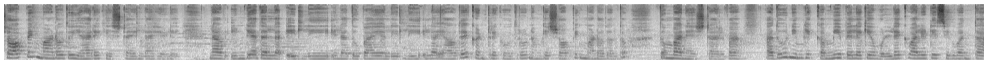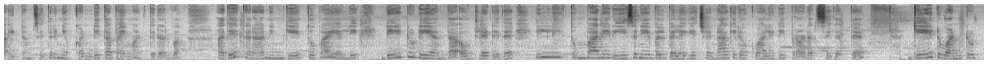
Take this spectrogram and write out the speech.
ಶಾಪಿಂಗ್ ಮಾಡೋದು ಯಾರಿಗೆ ಇಷ್ಟ ಇಲ್ಲ ಹೇಳಿ. ನಾವು ಇಂಡಿಯಾದಲ್ಲ ಇರಲಿ, ಇಲ್ಲ ದುಬೈಯಲ್ಲಿರಲಿ ಇಲ್ಲ ಯಾವುದೇ ಕಂಟ್ರಿಗೆ ಹೋದರೂ ನಮಗೆ ಶಾಪಿಂಗ್ ಮಾಡೋದಂತೂ ತುಂಬಾ ಇಷ್ಟ ಅಲ್ವಾ? ಅದು ನಿಮಗೆ ಕಮ್ಮಿ ಬೆಲೆಗೆ ಒಳ್ಳೆ ಕ್ವಾಲಿಟಿ ಸಿಗುವಂಥ ಐಟಮ್ಸ್ ಇದ್ದರೆ ನೀವು ಖಂಡಿತ ಬೈ ಮಾಡ್ತೀರಲ್ವಾ? ಅದೇ ಥರ ನಿಮಗೆ ದುಬೈಯಲ್ಲಿ ಡೇ ಟು ಡೇ ಅಂತ ಔಟ್ಲೆಟ್ ಇದೆ. ಇಲ್ಲಿ ತುಂಬಾ ರೀಸನೇಬಲ್ ಬೆಲೆಗೆ ಚೆನ್ನಾಗಿರೋ ಕ್ವಾಲಿಟಿ ಪ್ರಾಡಕ್ಟ್ ಸಿಗುತ್ತೆ. Gate one to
